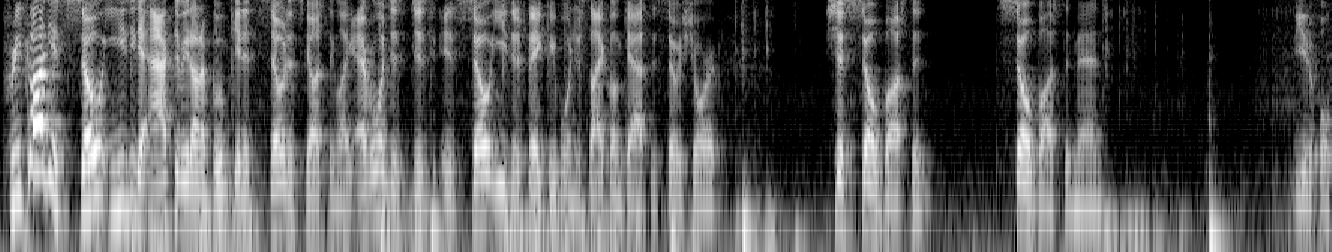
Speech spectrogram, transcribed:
Precog is so easy to activate on a Boomkin. It's so disgusting. Like, everyone just, just is so easy to fake people when your Cyclone cast is so short. It's just so busted. So busted, man. Beautiful.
